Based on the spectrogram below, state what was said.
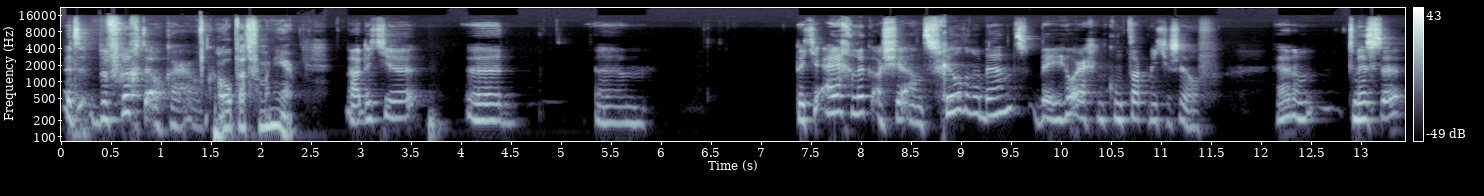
het bevruchtte elkaar ook. op wat voor manier? Nou, dat je. Uh, um, dat je eigenlijk, als je aan het schilderen bent, ben je heel erg in contact met jezelf. Dan, Tenminste,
